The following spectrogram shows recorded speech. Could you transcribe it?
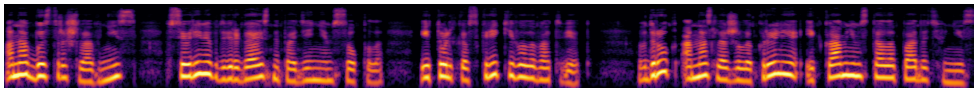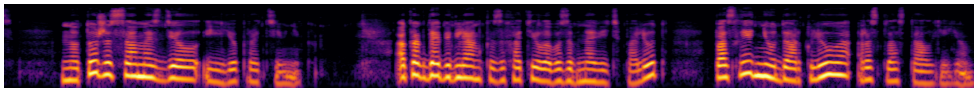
Она быстро шла вниз, все время подвергаясь нападениям сокола, и только вскрикивала в ответ. Вдруг она сложила крылья и камнем стала падать вниз. Но то же самое сделал и ее противник. А когда беглянка захотела возобновить полет, последний удар клюва распластал ее.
